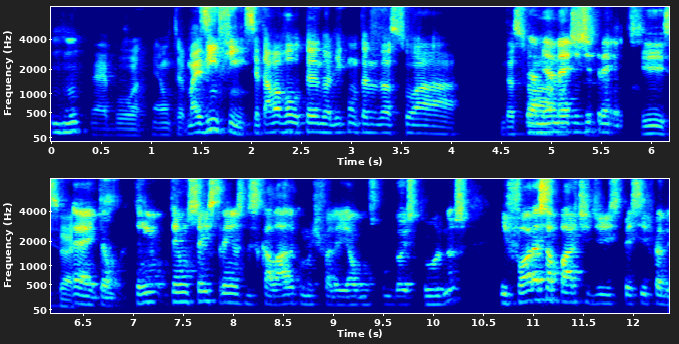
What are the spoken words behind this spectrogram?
Uhum. É boa. É um... Mas enfim, você estava voltando ali contando da sua. Da, sua... da minha média de treinos. Isso, é. É, então, tem, tem uns seis treinos de escalada, como eu te falei, alguns com dois turnos. E fora essa parte de específica do,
